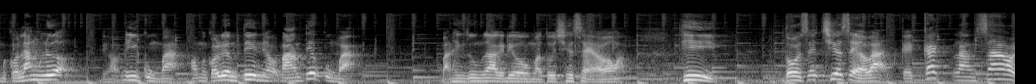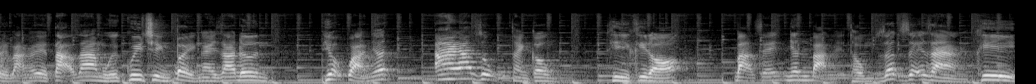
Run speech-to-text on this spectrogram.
mới có năng lượng thì họ đi cùng bạn họ mới có niềm tin thì họ bán tiếp cùng bạn. Bạn hình dung ra cái điều mà tôi chia sẻ không ạ? Thì tôi sẽ chia sẻ với bạn cái cách làm sao để bạn có thể tạo ra một cái quy trình 7 ngày ra đơn hiệu quả nhất. Ai áp dụng cũng thành công. Thì khi đó bạn sẽ nhân bản hệ thống rất dễ dàng. Khi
